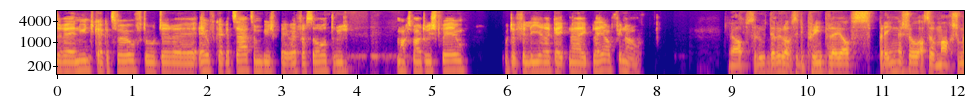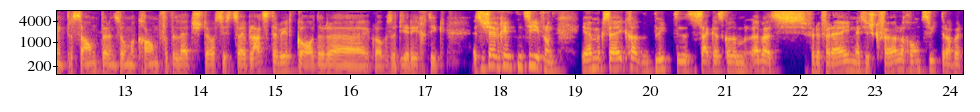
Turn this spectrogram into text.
der äh, 90 gegen 12 oder äh, 11 gegen 10 zum Beispiel. Einfach so drei, maximal drei Spiele dann verlieren geht dann in die Playoff-Finale. Ja, absolut. Ich glaube, also die Pre-Playoffs bringen schon, also macht schon mal interessanter, wenn so ein Kampf der letzten, was ist, zwei Plätze wird gehen, oder? Äh, ich glaube, so die Richtung. Es ist einfach intensiv. Und ich habe immer gesagt, die Leute sagen, es geht um, eben, es ist für den Verein, es ist gefährlich und so weiter, aber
